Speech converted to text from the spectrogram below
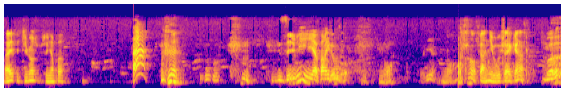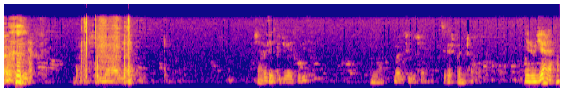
Ouais, effectivement, je me souviens pas. C'est bon quoi C'est lui, il apparaît comme ça. Non, On va dire. non. On fait un niveau chacun. Direct. J'ai un Peut-être que tu vas aller trop vite. Non, Ouais, tout doucement. c'est que je connais pas. Il y a Luigi à la fin?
